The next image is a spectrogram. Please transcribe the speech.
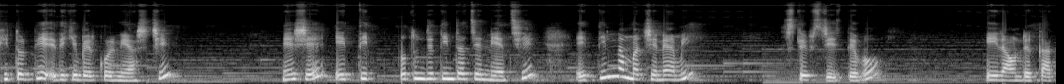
ভিতর দিয়ে এদিকে বের করে নিয়ে আসছি। এসে এই প্রথম যে তিনটা চেন নিয়েছি, এই তিন নাম্বার চেনে আমি স্লিপ স্টিচ দেব। এই রাউন্ডের কাজ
